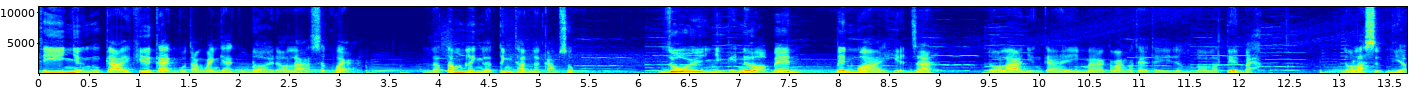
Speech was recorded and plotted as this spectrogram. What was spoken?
thì những cái khía cạnh của tám bánh xe cuộc đời đó là sức khỏe, là tâm linh, là tinh thần, là cảm xúc rồi những cái nửa bên bên ngoài hiện ra đó là những cái mà các bạn có thể thấy rằng đó là tiền bạc, đó là sự nghiệp,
